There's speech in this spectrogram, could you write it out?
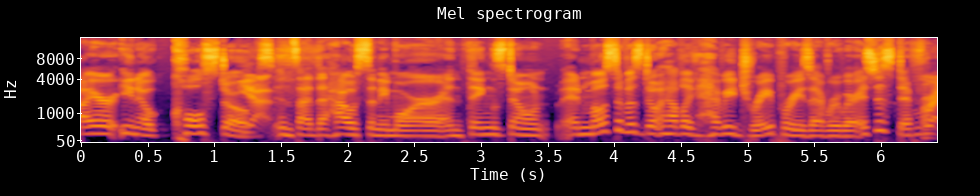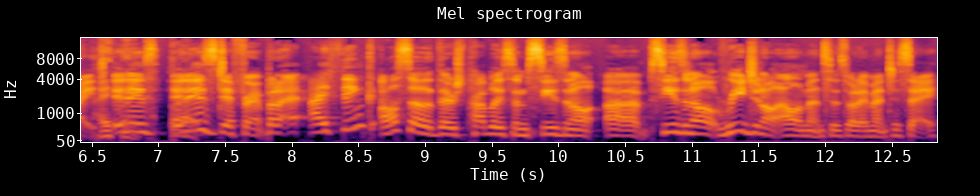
fire, you know, coal stoves Yes. inside the house anymore and things don't, and most of us don't have like heavy draperies everywhere. It's just different. Right. I It think. is. But- It is different, but I, I think also there's probably some seasonal, uh, seasonal, regional elements is what I meant to say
